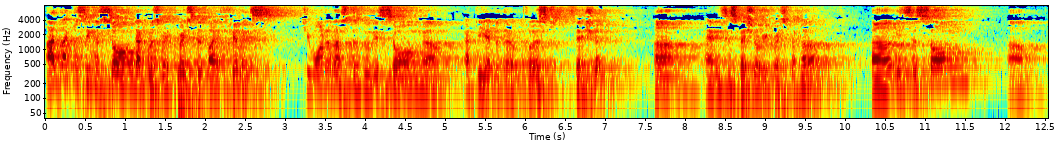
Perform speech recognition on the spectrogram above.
I'd like to sing a song that was requested by Phyllis. She wanted us to do this song um, at the end of the first session, um, and it's a special request for her. Uh, it's a song um,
